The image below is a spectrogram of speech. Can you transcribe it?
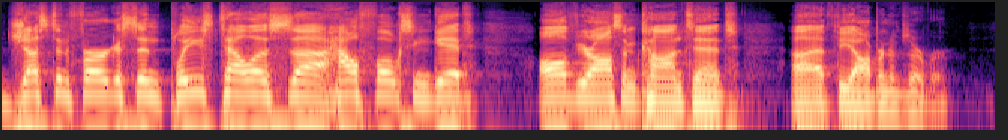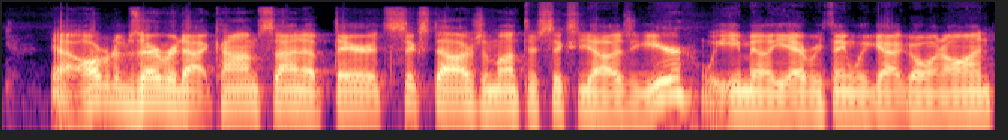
Justin Ferguson, please tell us uh, how folks can get all of your awesome content uh, at the Auburn Observer. Yeah, auburnobserver.com. Sign up there. It's $6 a month or $60 a year. We email you everything we got going on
